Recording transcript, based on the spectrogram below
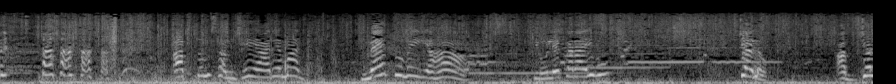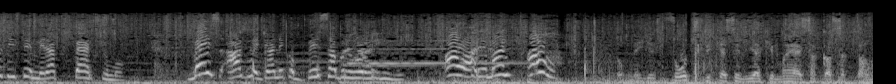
अब तुम समझे आर्यमान, मैं तुम्हें यहाँ क्यों लेकर आई हूँ? चलो अब जल्दी से मेरा पैर चुमो। मैं इस आग में जाने को बेसब्र हो रही हूँ। आओ आर्यमान आओ। तुमने ये सोच भी कैसे लिया कि मैं ऐसा कर सकता हूँ?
